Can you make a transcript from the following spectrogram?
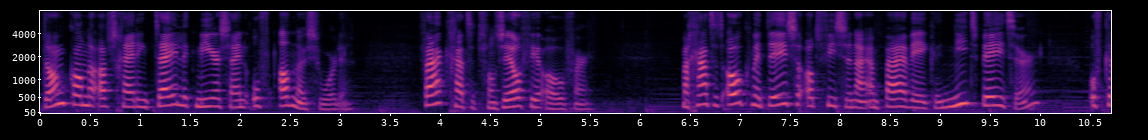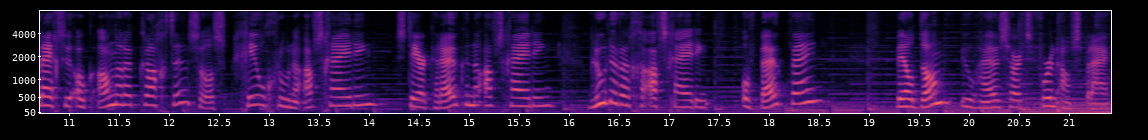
dan kan de afscheiding tijdelijk meer zijn of anders worden. Vaak gaat het vanzelf weer over. Maar gaat het ook met deze adviezen na een paar weken niet beter? Of krijgt u ook andere klachten, zoals geel-groene afscheiding, sterk ruikende afscheiding, bloederige afscheiding of buikpijn? Bel dan uw huisarts voor een afspraak.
